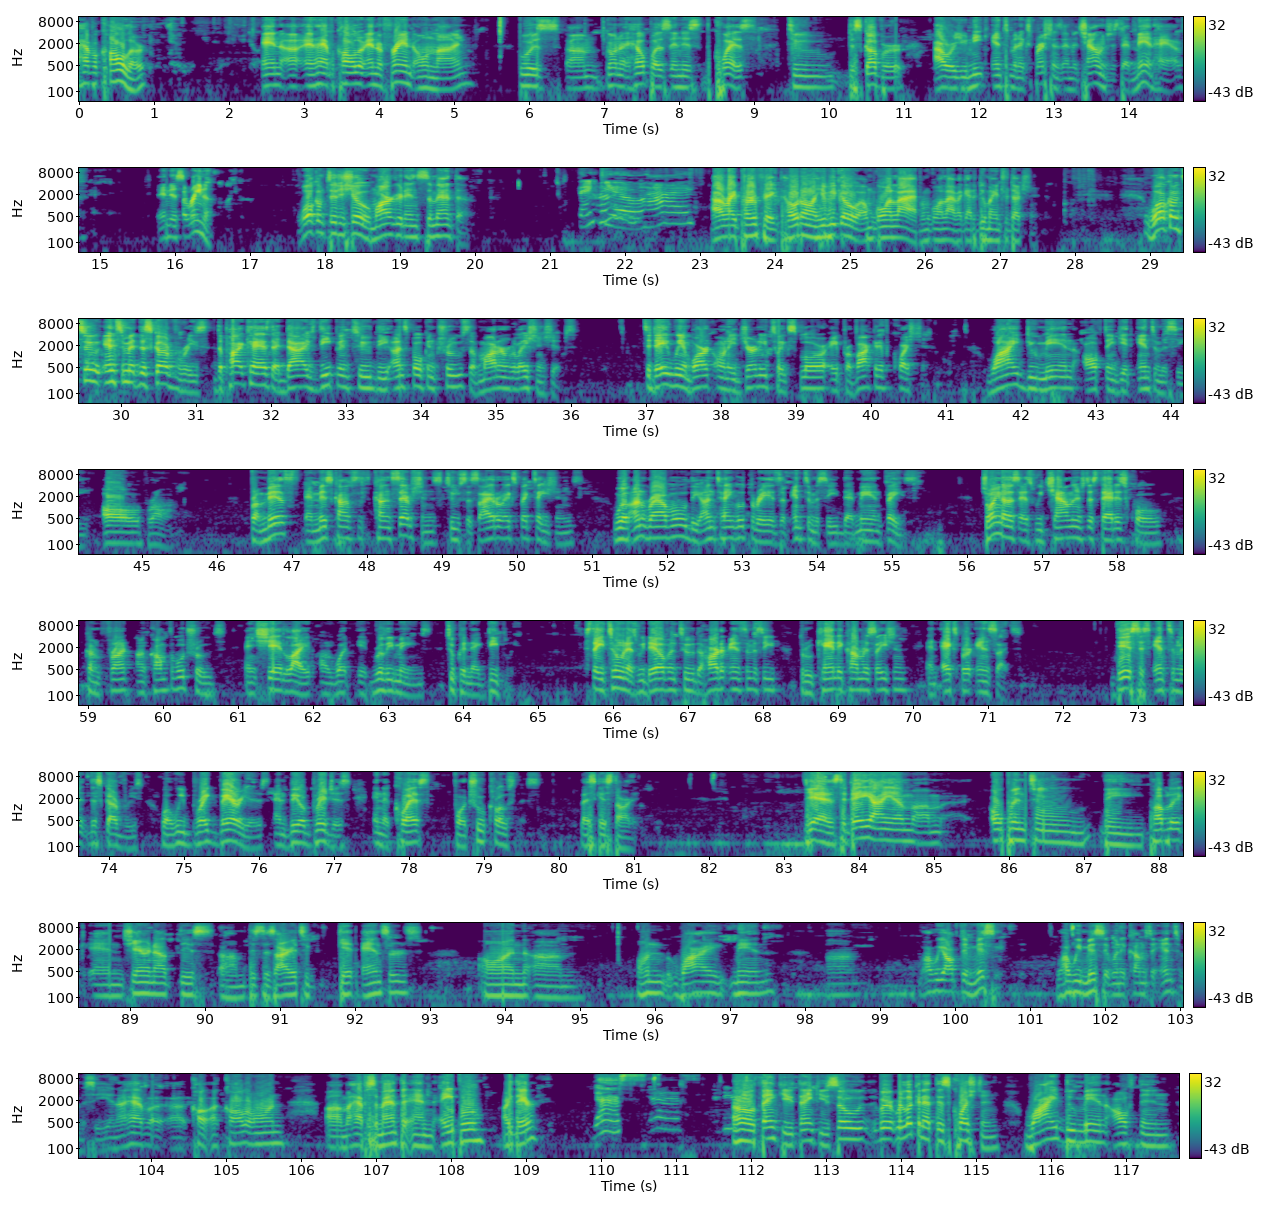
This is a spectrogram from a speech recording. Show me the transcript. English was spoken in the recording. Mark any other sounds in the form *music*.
I have a caller, and uh, and have a caller and a friend online who is um, going to help us in this quest to discover our unique intimate expressions and the challenges that men have in this arena. Welcome to the show, Margaret and Samantha. Thank you. Hi. All right, perfect. Hold on, here we go. I'm going live. I'm going live. I got to do my introduction. Welcome to Intimate Discoveries, the podcast that dives deep into the unspoken truths of modern relationships. Today, we embark on a journey to explore a provocative question Why do men often get intimacy all wrong? From myths and misconceptions to societal expectations, we'll unravel the untangled threads of intimacy that men face. Join us as we challenge the status quo, confront uncomfortable truths, and shed light on what it really means to connect deeply. Stay tuned as we delve into the heart of intimacy through candid conversations and expert insights. This is Intimate Discoveries, where we break barriers and build bridges in the quest for true closeness. Let's get started. Yes, today I am um, open to the public and sharing out this um, this desire to get answers on um, on why men um, why we often miss it why we miss it when it comes to intimacy. And i have a, a, call, a caller on. Um, i have samantha and april. Are you there? Yes. Yes. Oh, thank you, thank you. So we're we're looking at this question: Why do men often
